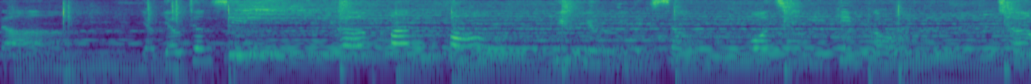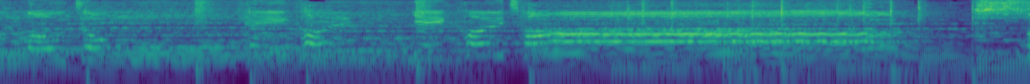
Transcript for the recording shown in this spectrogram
难。悠悠像诗，却奔放，飘飘心窝似坚钢，长路纵崎岖亦去闯。我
